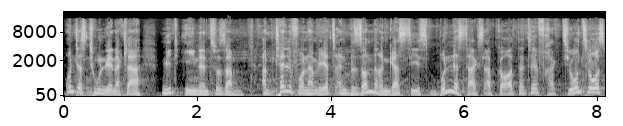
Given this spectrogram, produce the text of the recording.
und das tun wir, na klar, mit Ihnen zusammen. Am Telefon haben wir jetzt einen besonderen Gast, sie ist Bundestagsabgeordnete, fraktionslos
